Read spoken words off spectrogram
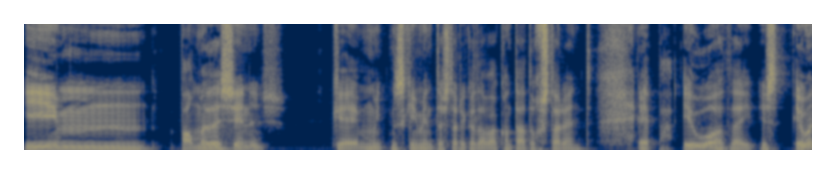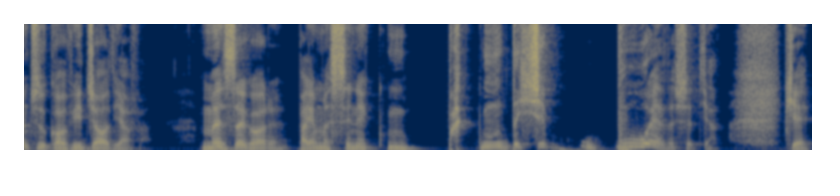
E hum, pá, uma das cenas que é muito no seguimento da história que eu estava a contar do restaurante é pá, eu odeio. Eu antes do Covid já odiava, mas agora pá, é uma cena que me, pá, que me deixa boeda chateado. Que é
